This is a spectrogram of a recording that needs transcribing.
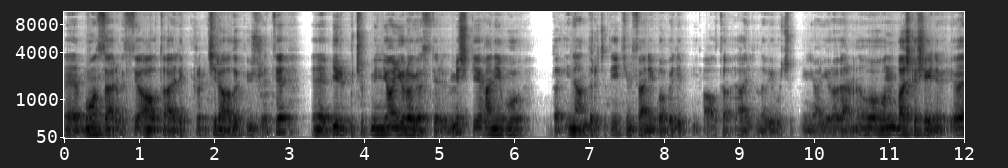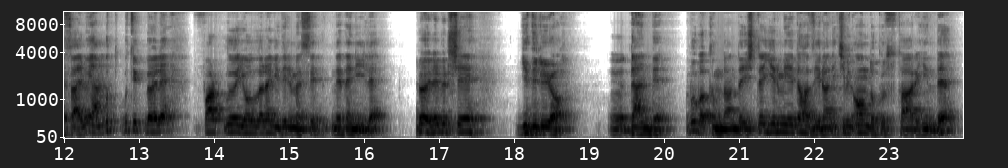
e, bon servisi 6 aylık kiralık ücreti e, 1,5 milyon euro gösterilmiş ki hani bu da inandırıcı değil. Kimse hani Babel'i 6 aylığında 1,5 milyon euro vermez. O onun başka şeyini veriyor vesaire. Yani bu, bu tip böyle farklı yollara gidilmesi nedeniyle böyle bir şeye gidiliyor e, dendi. Bu bakımdan da işte 27 Haziran 2019 tarihinde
